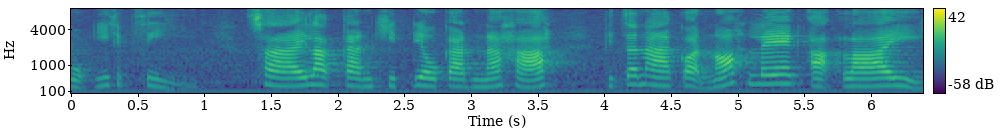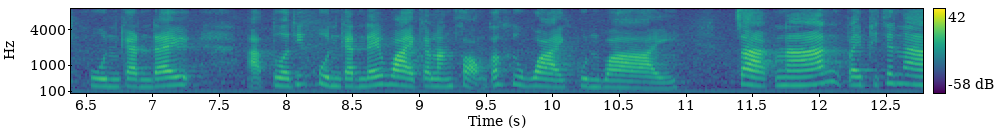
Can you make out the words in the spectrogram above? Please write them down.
บวก 24 ใช้หลักการคิดเดียวกันนะคะ พิจารณาก่อนเนาะเลขอะไร คูณกันได้ตัวที่คูณกันได้ y กำลัง2ก็คือ y คูณ y จากนั้นไปพิจารณา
